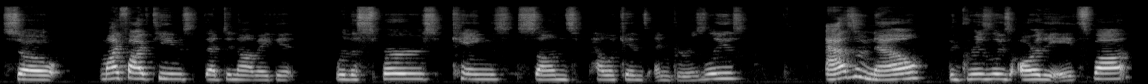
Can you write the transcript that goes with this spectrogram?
So my five teams that did not make it were the Spurs, Kings, Suns, Pelicans, and Grizzlies. As of now, the Grizzlies are the eighth spot.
